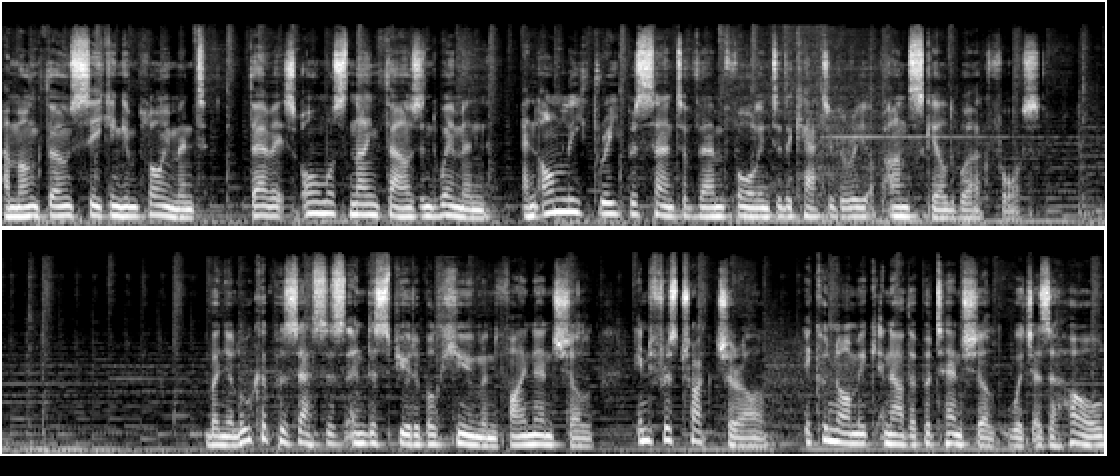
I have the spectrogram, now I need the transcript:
Among those seeking employment, there is almost 9,000 women, and only 3% of them fall into the category of unskilled workforce. Banja Luka possesses indisputable human, financial, infrastructural, economic and other potential, which as a whole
